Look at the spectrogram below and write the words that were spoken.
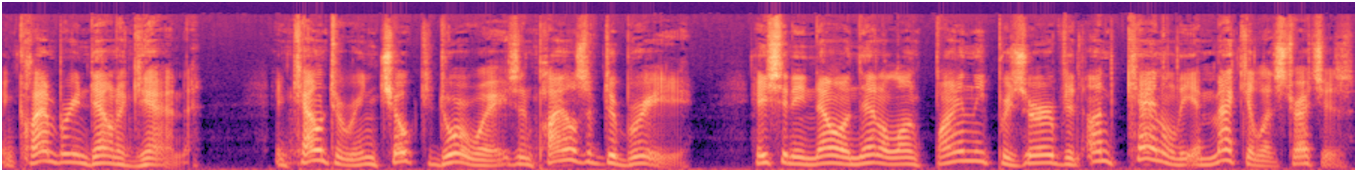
and clambering down again, encountering choked doorways and piles of debris, hastening now and then along finely preserved and uncannily immaculate stretches,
